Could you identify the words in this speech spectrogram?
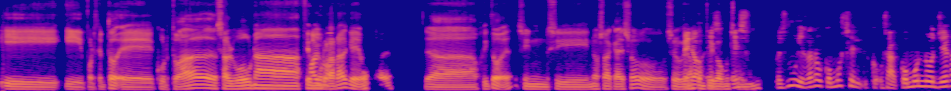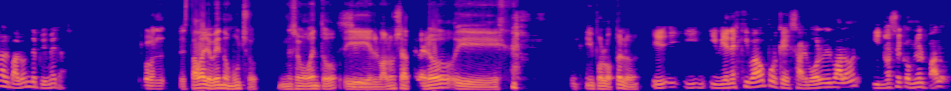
Y, y, por cierto, eh, Courtois salvó una acción muy rara que, ojo, eh. O sea, ojito, ¿eh? Sin, si no saca eso, se lo hubiera complicado es, mucho. es- es muy raro cómo se, o sea, cómo no llega el balón de primeras. Porque Estaba lloviendo mucho en ese momento Sí. y el balón se aceleró y, y por los pelos. Y, y- y bien esquivado porque salvó el balón y no se comió el palo.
